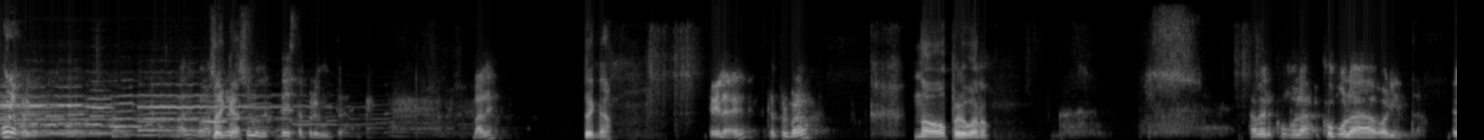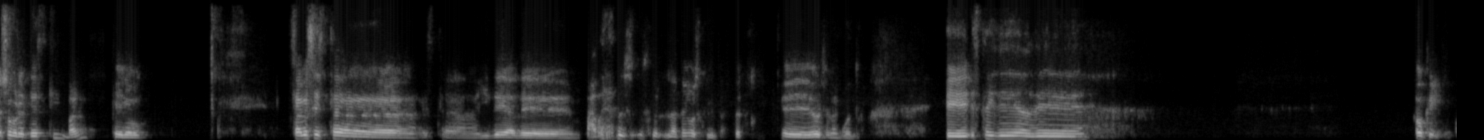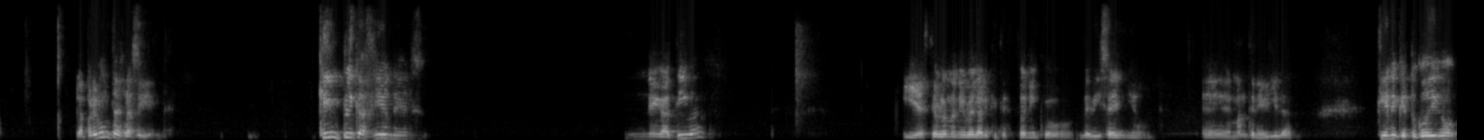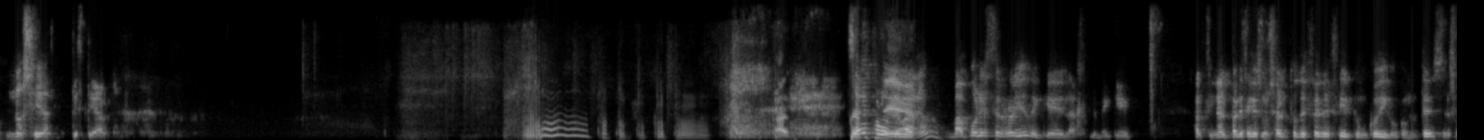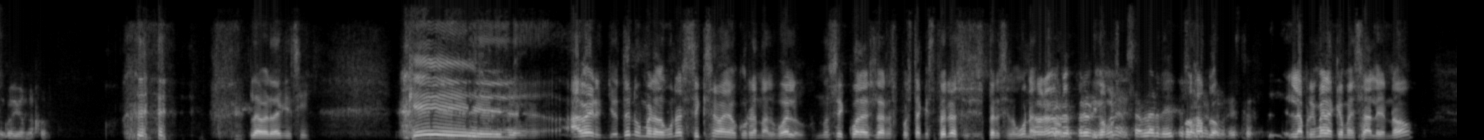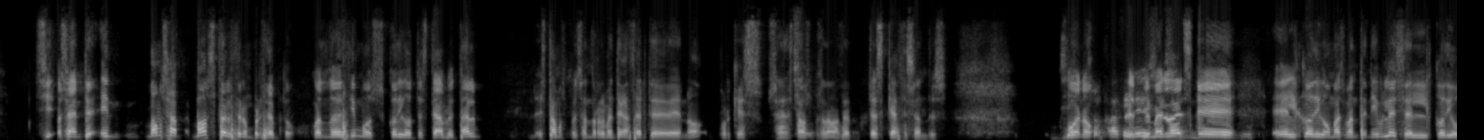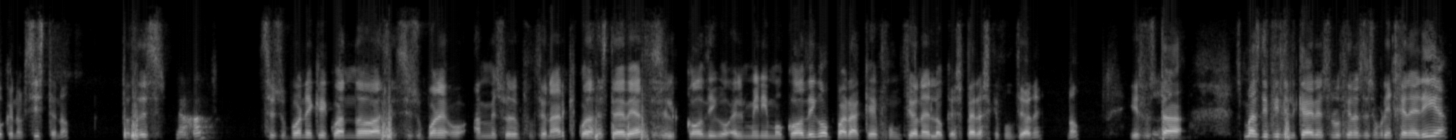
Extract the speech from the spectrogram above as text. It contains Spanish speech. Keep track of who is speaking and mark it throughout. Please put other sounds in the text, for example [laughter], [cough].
Speaker 1: Una pregunta. ¿Vale? Vamos a
Speaker 2: Venga.
Speaker 1: hablar solo de- de esta pregunta. ¿Vale?
Speaker 2: Venga.
Speaker 1: Tela, ¿eh? ¿Estás preparado?
Speaker 2: No, pero bueno.
Speaker 1: A ver cómo la, cómo la orienta. Es sobre testing, ¿vale? Pero, ¿sabes esta, esta idea de... A ver, la tengo escrita, espera. Eh, a ver si la encuentro. Eh, esta idea de... Ok. La pregunta es la siguiente. ¿Qué implicaciones negativas, y estoy hablando a nivel arquitectónico, de diseño, eh, mantenibilidad, tiene que tu código no sea testeable? ¿Sabes por dónde
Speaker 2: Eh,
Speaker 1: va, no? Va por ese rollo de que, la- de que al final parece que es un salto de fe decir que un código con test es un código mejor. [laughs]
Speaker 2: La verdad que sí. Que. A ver, yo te enumero algunas, sí que se me vayan ocurriendo al vuelo. No sé cuál es la respuesta que esperas o si esperas alguna.
Speaker 1: no, no,
Speaker 2: pero
Speaker 1: no espero
Speaker 2: digamos,
Speaker 1: ninguna, es hablar, de, es
Speaker 2: por
Speaker 1: hablar
Speaker 2: ejemplo,
Speaker 1: sobre esto.
Speaker 2: la primera que me sale, ¿no? Sí, o sea, ente- en- vamos, a, vamos a establecer un precepto. Cuando decimos código testeable y tal, estamos pensando realmente en hacer TDD, ¿no? Porque es, o sea, estamos
Speaker 1: Sí.
Speaker 2: pensando en hacer test que haces antes.
Speaker 1: Sí,
Speaker 2: bueno, el primero es que el código más mantenible es el código que no existe, ¿no? Entonces,
Speaker 1: Ajá.
Speaker 2: se supone que cuando haces, se supone, o a mí me suele funcionar, que cuando haces TDD haces el código, el mínimo código para que funcione lo que esperas que funcione, ¿no? Y eso está, es más difícil caer en soluciones de sobreingeniería,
